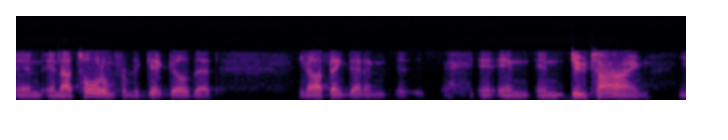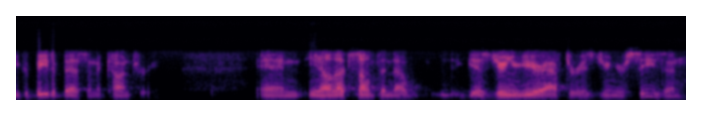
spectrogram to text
And and I told him from the get go that, you know, I think that in in in due time you could be the best in the country. And you know that's something that his junior year, after his junior season,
